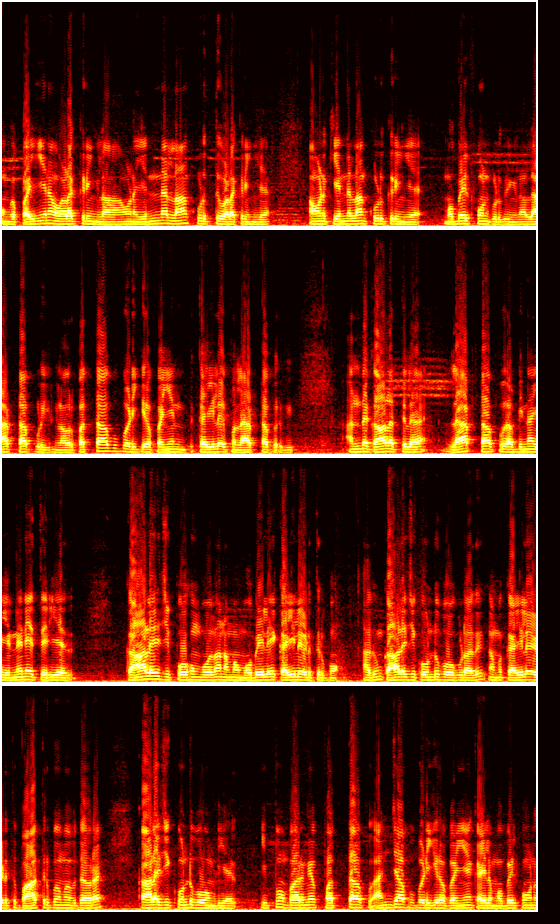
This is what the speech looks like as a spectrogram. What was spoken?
உங்கள் பையனை வளர்க்குறீங்களா? அவனை என்னெல்லாம் கொடுத்து வளர்க்குறீங்க? அவனுக்கு என்னெல்லாம் கொடுக்குறீங்க? மொபைல் ஃபோன் கொடுக்குறீங்களா? லேப்டாப் கொடுக்குறீங்களா? ஒரு பத்தாப்பு படிக்கிற பையன் கையில் இப்போ லேப்டாப் இருக்குது அந்த காலத்தில் லேப்டாப் அப்படின்னா என்னன்னே தெரியாது. காலேஜ் போகும்போது தான் நம்ம மொபைலே கையில் எடுத்திருப்போம். அதுவும் காலேஜுக்கு கொண்டு போகக்கூடாது. நம்ம கையில் எடுத்து பார்த்துருப்போமே தவிர காலேஜுக்கு கொண்டு போக முடியாது. இப்போ பாருங்கள் பத்தாப்பு அஞ்சாப்பு படிக்கிற பையன் கையில் மொபைல் ஃபோனு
